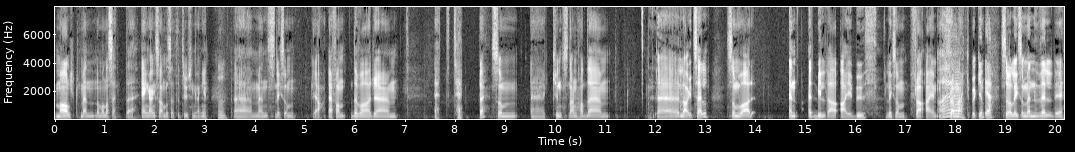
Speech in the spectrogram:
malt, men når man har sett det én gang, så har man sett det tusen ganger. Mm. Eh, mens liksom Ja, jeg fant Det var et teppe som kunstneren hadde laget selv, som var en, et bilde av iBooth, liksom, fra, I, Ah, ja, fra. Macbooken. Ja. Så liksom en veldig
